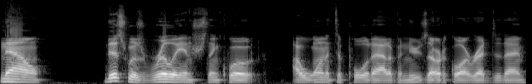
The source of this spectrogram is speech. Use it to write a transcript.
Now, this was really interesting quote. I wanted to pull it out of a news article I read today.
